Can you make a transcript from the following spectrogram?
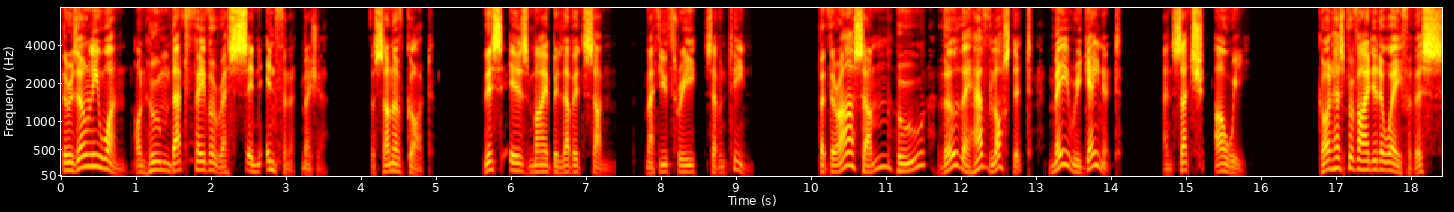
There is only one on whom that favour rests in infinite measure the Son of God. This is my beloved Son. Matthew 3:17. But there are some who, though they have lost it, may regain it, and such are we. God has provided a way for this,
